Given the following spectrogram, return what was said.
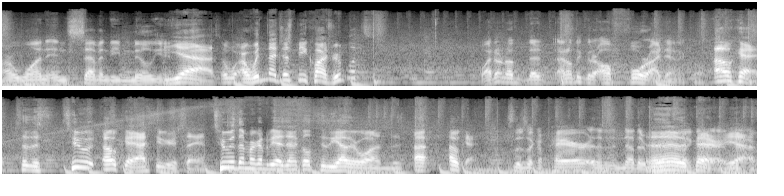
are one in 70 million. Yeah, so, uh, wouldn't that just be quadruplets? Well, I don't know. they're- I don't think they're all four identical. Okay, so there's two. Okay, I see what you're saying. Two of them are going to be identical to the other one. Uh, okay, So there's like a pair and then another And pair. another like, pair, yeah.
